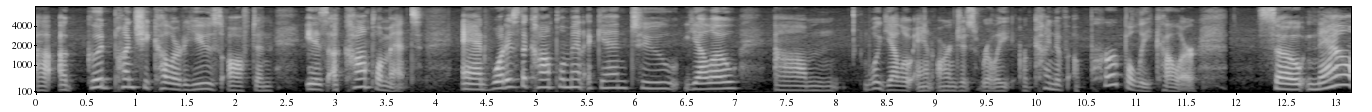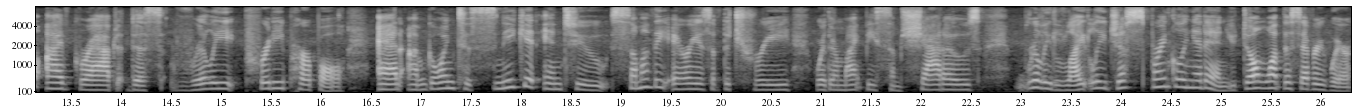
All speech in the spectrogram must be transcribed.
uh, a good punchy color to use often is a complement. And what is the complement again to yellow? Um, well, yellow and oranges really are kind of a purpley color. So now I've grabbed this really pretty purple and I'm going to sneak it into some of the areas of the tree where there might be some shadows, really lightly, just sprinkling it in. You don't want this everywhere.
